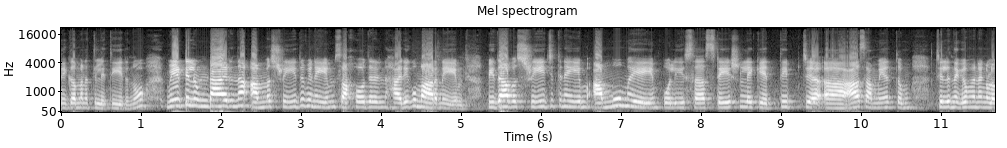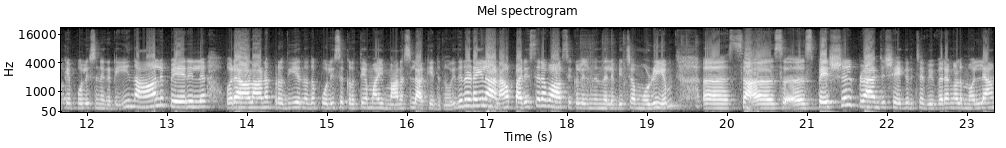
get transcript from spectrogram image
നിഗമനത്തിലെത്തിയിരുന്നു. വീട്ടിലുണ്ടായിരുന്ന അമ്മ ശ്രീധുവിനെയും സഹോദരൻ ഹരികുമാറിനെയും പിതാവ് ശ്രീജിത്തിനെയും അമ്മൂമ്മയെയും പോലീസ് സ്റ്റേഷനിലേക്ക് എത്തിച്ച് ആ, സമയത്തും ചില നിഗമനങ്ങളൊക്കെ പോലീസിന് കിട്ടി. ഈ നാല് പേരിൽ ഒരാളാണ് പ്രതി എന്നത് പോലീസ് കൃത്യമായി മനസ്സിലാക്കിയിരുന്നു. ഇതിനിടയിലാണ് പരിസരവാസികളിൽ നിന്ന് ലഭിച്ച മൊഴിയും സ്പെഷ്യൽ ബ്രാഞ്ച് ശേഖരിച്ച വിവരങ്ങളും എല്ലാം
